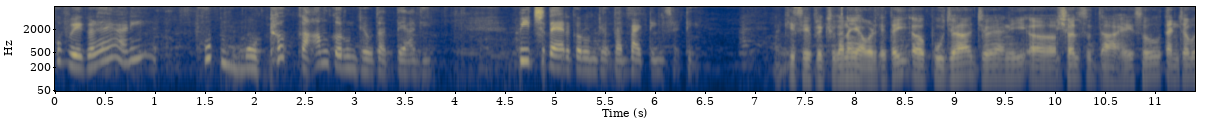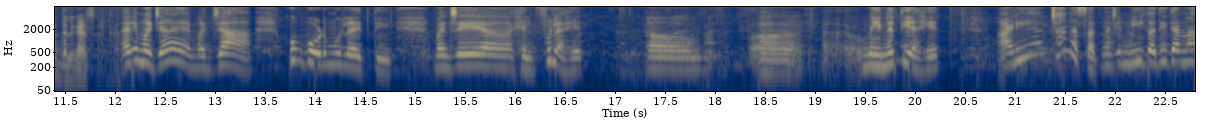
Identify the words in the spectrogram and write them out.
खूप वेगळं आहे आणि खूप मोठं काम करून ठेवतात ते आधी. पिच तयार करून ठेवतात बॅटिंगसाठी नक्कीच हे प्रेक्षकांनाही आवडते. ताई पूजा जय आणि विशाल सुद्धा आहे. सो त्यांच्याबद्दल काय अरे मजा आहे मजा. खूप गोड मुलं आहेत ती. म्हणजे हेल्पफुल आहेत. मेहनती आहेत. आणि छान असतात. म्हणजे मी कधी त्यांना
